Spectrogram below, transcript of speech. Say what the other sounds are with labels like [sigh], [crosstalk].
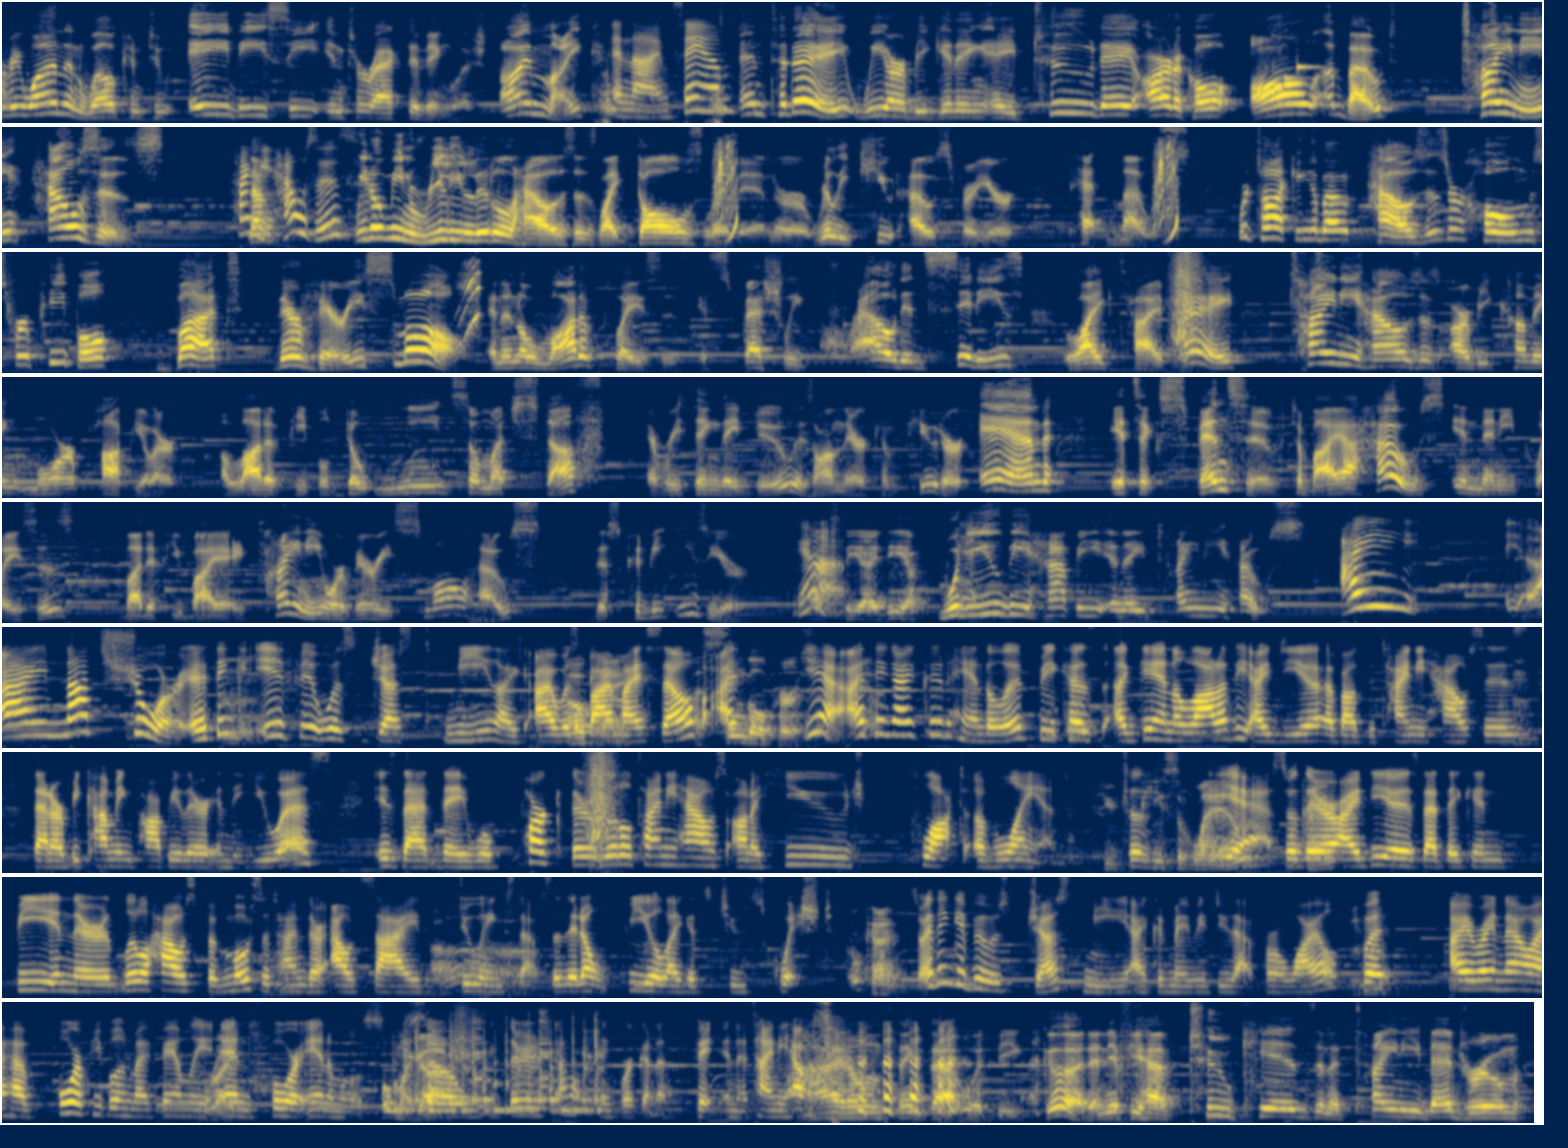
everyone, and welcome to ABC Interactive English. I'm Mike. And I'm Sam. And today we are beginning a two day article all about tiny houses. Tiny Now, houses. We don't mean really little houses like dolls live in, or a really cute house for your pet mouse. We're talking about houses or homes for people, but they're very small. And in a lot of places, especially crowded cities like Taipei, tiny houses are becoming more popular. A lot of people don't need so much stuff. Everything they do is on their computer, and it's expensive to buy a house in many places. But if you buy a tiny or very small house, this could be easier. Yeah. That's the idea. Would Yes. you be happy in a tiny house? I I'm not sure. I think Hmm. if it was just me, like I was by myself, A single I, person. Yeah, I think I could handle it because again, a lot of the idea about the tiny houses Mm-hmm. that are becoming popular in the US is that they will park their little tiny house on a huge plot of land. Huge So- piece of land. Yeah, so Okay. their idea is that they can be in their little house, but most of the time they're outside doing Ah. stuff, so they don't feel like it's too squished. Okay. So I think if it was just me, I could maybe do that for a while. Mm-hmm. But I right now I have four people in my family Right. and four animals. Oh my so gosh. there, I don't think we're gonna fit in a tiny house. I don't [laughs] think that would be good. And if you have two kids in a tiny bedroom,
